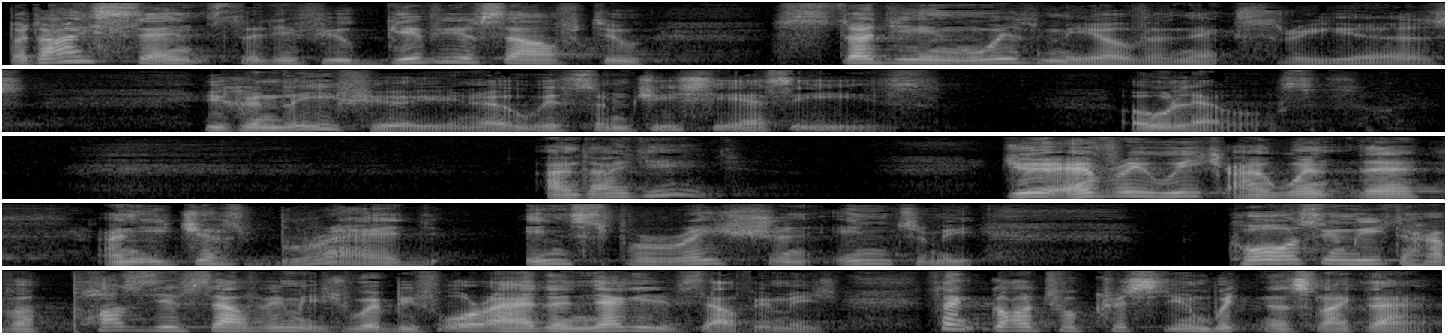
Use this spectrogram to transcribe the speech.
but I sense that if you give yourself to studying with me over the next three years, you can leave here, you know, with some GCSEs, O levels. And I did. You know, every week I went there and he just bred inspiration into me, causing me to have a positive self image where before I had a negative self image. Thank God for Christian witness like that.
